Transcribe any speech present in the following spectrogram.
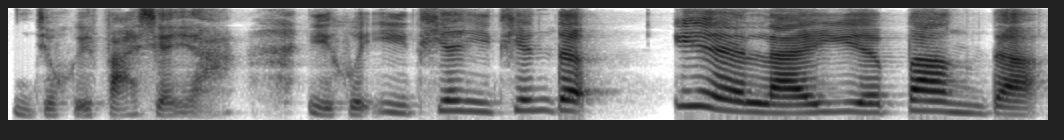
你就会发现呀，你会一天一天的越来越棒的。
